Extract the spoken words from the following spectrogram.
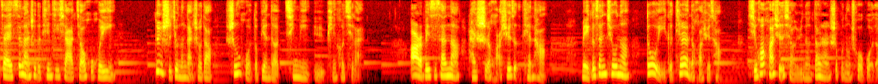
在深蓝色的天际下交互辉映，顿时就能感受到生活都变得清明与平和起来。阿尔卑斯山呢，还是滑雪者的天堂，每个山丘呢。都有一个天然的滑雪场，喜欢滑雪的小鱼呢，当然是不能错过的。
